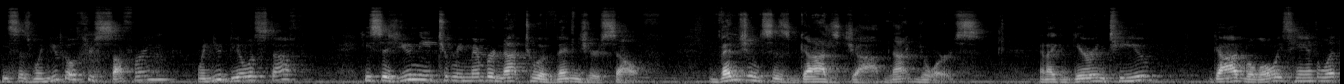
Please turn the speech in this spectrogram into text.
He says, when you go through suffering, when you deal with stuff, he says, you need to remember not to avenge yourself. Vengeance is God's job, not yours. And I can guarantee you, God will always handle it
